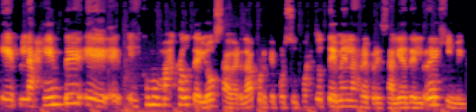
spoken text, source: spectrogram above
Eh, la gente eh, es como más cautelosa, ¿verdad? Porque por supuesto temen las represalias del régimen.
